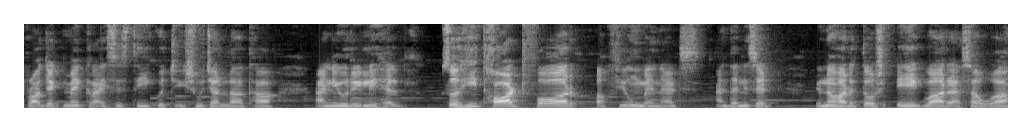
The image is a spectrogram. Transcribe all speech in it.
प्रोजेक्ट में क्राइसिस थी, कुछ इशू चल रहा था and you really help so he thought for a few minutes and then he said you know Haritosh एक बार ऐसा हुआ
